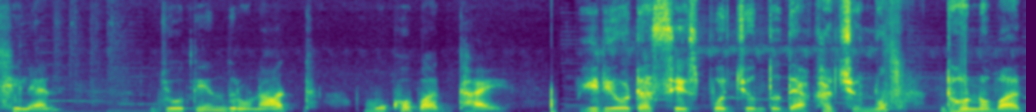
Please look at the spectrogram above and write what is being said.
ছিলেন যতীন্দ্রনাথ মুখোপাধ্যায়। ভিডিওটা শেষ পর্যন্ত দেখার জন্য ধন্যবাদ।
